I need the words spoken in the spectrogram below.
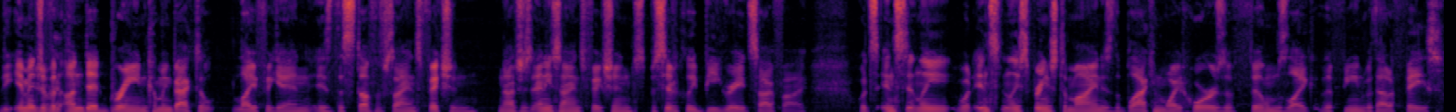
The image of an undead brain coming back to life again is the stuff of science fiction, not just any science fiction, specifically B-grade sci-fi. What's instantly what instantly springs to mind is the black and white horrors of films like The Fiend Without a Face.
